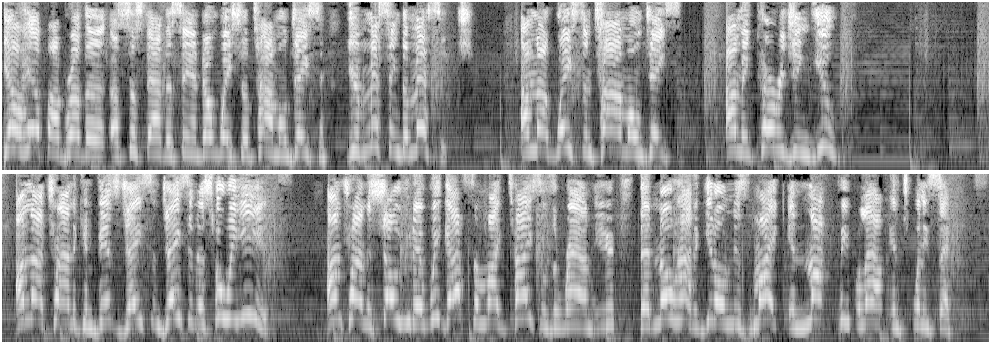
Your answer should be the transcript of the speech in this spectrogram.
Y'all help our brother or sister out there saying, don't waste your time on Jason. You're missing the message. I'm not wasting time on Jason. I'm encouraging you. I'm not trying to convince Jason. Jason is who he is. I'm trying to show you that we got some Mike Tysons around here that know how to get on this mic and knock people out in 20 seconds.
